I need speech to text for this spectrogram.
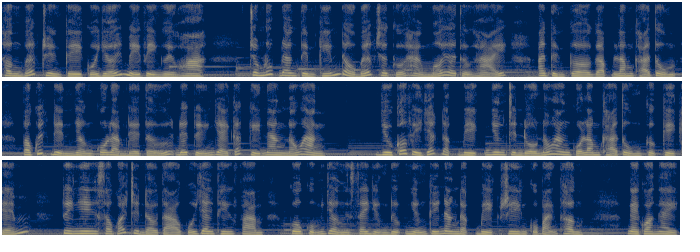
thần bếp truyền kỳ của giới mỹ vị người Hoa. Trong lúc đang tìm kiếm đầu bếp cho cửa hàng mới ở Thượng Hải, anh tình cờ gặp Lâm Khả Tụng và quyết định nhận cô làm đệ tử để tuyển dạy các kỹ năng nấu ăn. Dù có vị giác đặc biệt nhưng trình độ nấu ăn của Lâm Khả Tụng cực kỳ kém. Tuy nhiên, sau quá trình đào tạo của Giang Thiên Phàm, cô cũng dần xây dựng được những kỹ năng đặc biệt riêng của bản thân. Ngày qua ngày,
